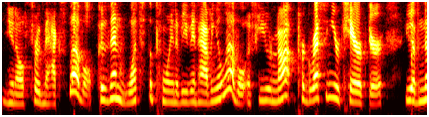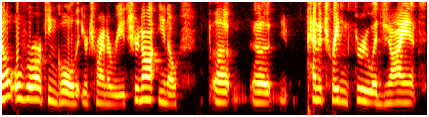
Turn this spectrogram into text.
you know, for max level, because then what's the point of even having a level? If you're not progressing your character, you have no overarching goal that you're trying to reach. You're not, you know, uh, uh, penetrating through a giant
